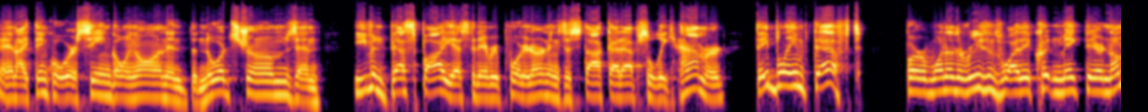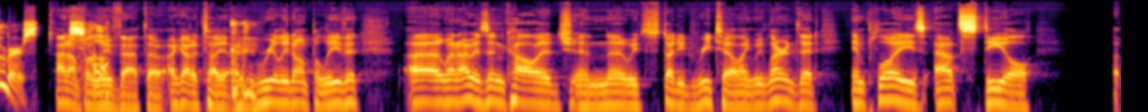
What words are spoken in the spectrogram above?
And I think what we're seeing going on in the Nordstroms and even Best Buy yesterday reported earnings. The stock got absolutely hammered. They blame theft for one of the reasons why they couldn't make their numbers. I don't So- believe that, though. I got to tell you, I really don't believe it. Uh, when I was in college and uh, we studied retailing, we learned that employees outsteal uh,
